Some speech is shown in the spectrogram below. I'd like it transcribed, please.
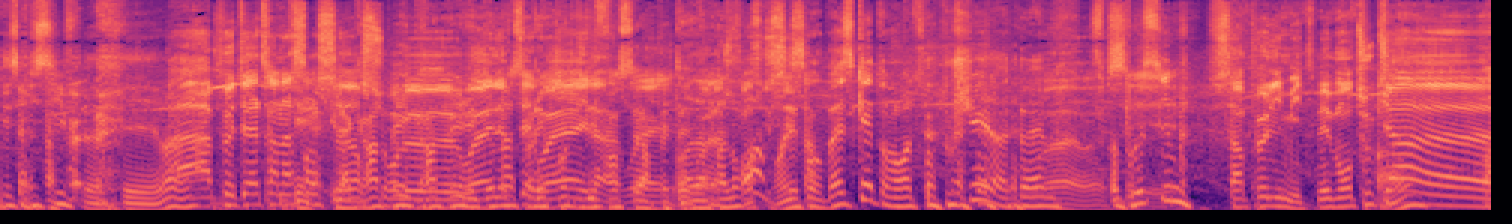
Qu'est-ce qui siffle? Ouais. ah peut-être un Il a- il a ascenseur grimpé- sur le ouais, mains sur ouais, peut-être. voilà, On n'a pas le droit. On c'est est pas au basket, on a le droit de se toucher là quand même. Ouais, ouais, c'est pas possible. c'est un peu limite mais bon en tout cas euh,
